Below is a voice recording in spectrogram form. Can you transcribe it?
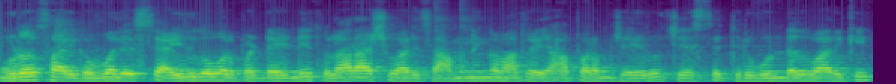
మూడోసారి గవ్వలేస్తే ఐదు గవ్వలు పడ్డాయండి. తులారాశి వారి సామాన్యంగా మాత్రం వ్యాపారం చేయరు. చేస్తే తిరుగుండదు వారికి.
